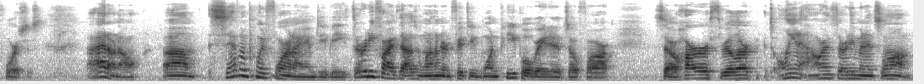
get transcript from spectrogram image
forces. I don't know. Um, 7.4 on IMDb, 35,151 people rated it so far. So, horror thriller, it's only an hour and 30 minutes long.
